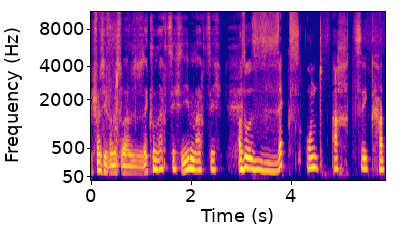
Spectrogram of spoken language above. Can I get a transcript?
Ich weiß nicht, wann das war. 86, 87? Also 86 hat,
